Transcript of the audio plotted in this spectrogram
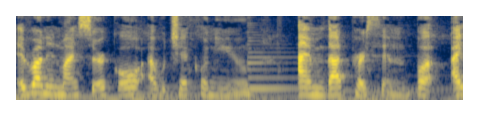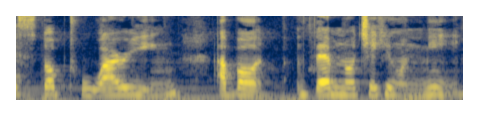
everyone in my circle, I would check on you I'm that person, but I stopped worrying about them not checking on me.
